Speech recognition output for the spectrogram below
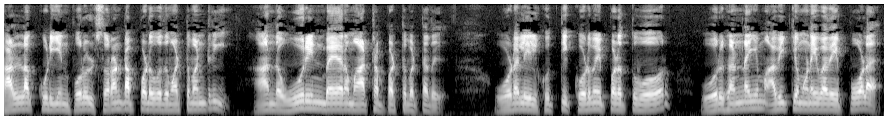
கள்ளக்குடியின் பொருள் சுரண்டப்படுவது மட்டுமன்றி அந்த ஊரின் பெயரும் மாற்றப்பட்டுவிட்டது உடலில் குத்தி கொடுமைப்படுத்துவோர் ஒரு கண்ணையும் அவிக்க முனைவதைப் போல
